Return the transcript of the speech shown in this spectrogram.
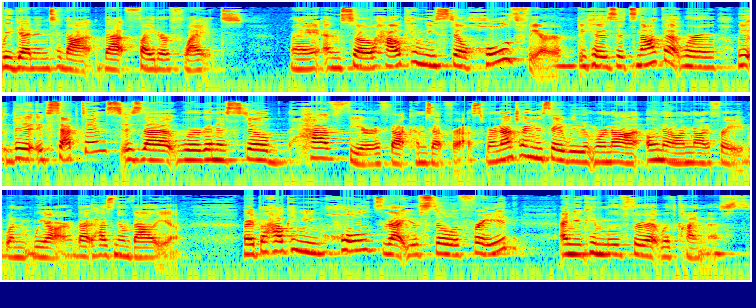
we get into that, that fight or flight right? And so how can we still hold fear? Because it's not that we're we, the acceptance is that we're going to still have fear if that comes up for us. We're not trying to say we, we're not oh no i'm not afraid when we are. That has no value right? But how can you hold that you're still afraid and you can move through it with kindness?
